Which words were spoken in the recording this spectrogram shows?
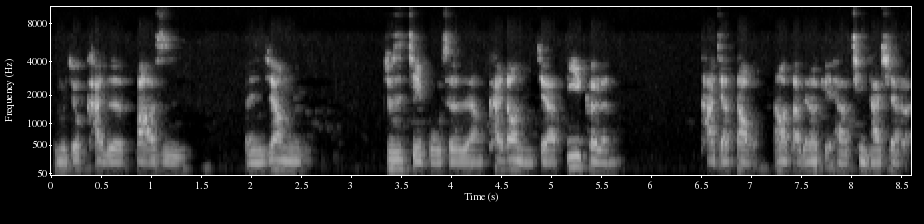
我们就开着巴士，很像就是接驳车这样开到你家，第一个人他家到了，然后打电话给他请他下来，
